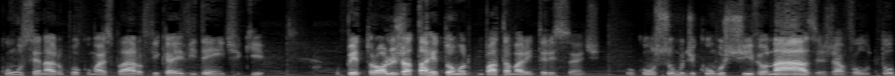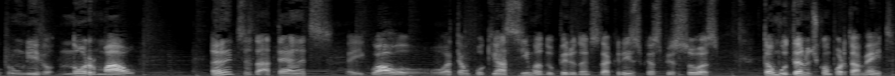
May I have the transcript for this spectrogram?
com o cenário um pouco mais claro, fica evidente que o petróleo já está retomando para um patamar interessante. O consumo de combustível na Ásia já voltou para um nível normal, antes da, até antes, é igual ou até um pouquinho acima do período antes da crise, porque as pessoas estão mudando de comportamento.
